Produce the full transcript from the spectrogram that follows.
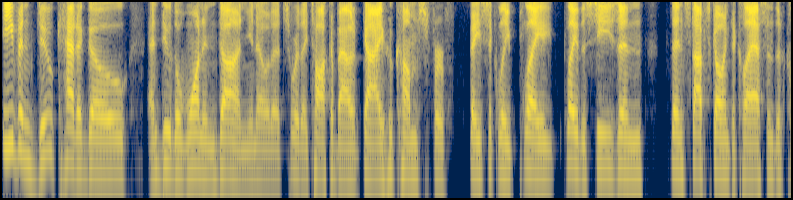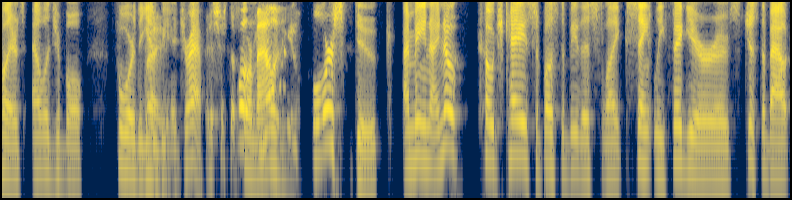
even duke had to go and do the one and done you know that's where they talk about a guy who comes for basically play play the season then stops going to class and declares eligible for the Right. nba draft it's just a Well, formality forced Duke. I mean, I know Coach K is supposed to be this like saintly figure. It's just about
